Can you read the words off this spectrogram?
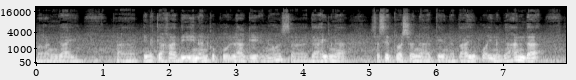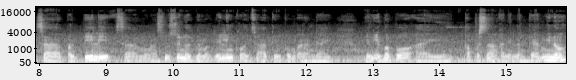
barangay. Uh, pinagkakadiinan ko po lagi no sa dahil nga sa sitwasyon natin na tayo po ay naghahanda sa pagpili sa mga susunod na maglilingkod sa ating pong barangay. Yung iba po ay tapos na ang kanilang termino.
